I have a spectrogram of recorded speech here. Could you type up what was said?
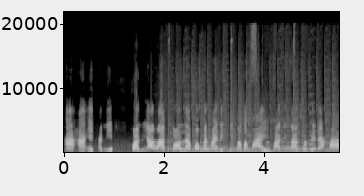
1.5 RS คันนี้ ขออนุญาตลาไปก่อนแล้วพบกันใหม่ในคลิปต่อๆไป ฝากติดตามชมด้วยนะคะ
